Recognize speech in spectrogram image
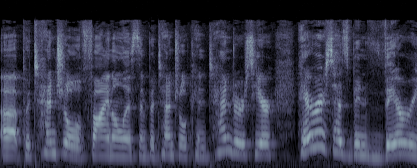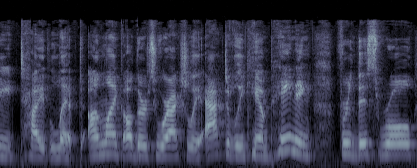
uh, potential finalists and potential contenders here, Harris has been very tight lipped. Unlike others who are actually actively campaigning for this role,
